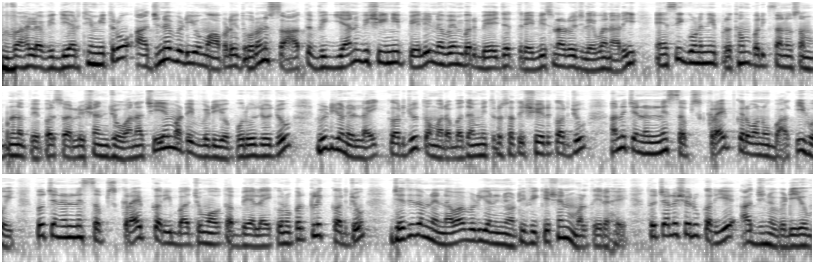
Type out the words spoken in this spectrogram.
વહેલા વિદ્યાર્થી મિત્રો, આજના વિડીયોમાં આપણે ધોરણ સાત વિજ્ઞાન વિષયની પહેલી નવેમ્બર બે હજાર ત્રેવીસના રોજ લેવાનારી એસી ગુણની પ્રથમ પરીક્ષાનું સંપૂર્ણ પેપર સોલ્યુશન જોવાના છીએ. માટે વીડિયો પૂરો જોજો. વિડીયોને લાઇક કરજો, તમારા બધા મિત્રો સાથે શેર કરજો અને ચેનલને સબસ્ક્રાઇબ કરવાનું બાકી હોય તો ચેનલને સબસ્ક્રાઇબ કરી બાજુમાં આવતા બે લાઇકન ઉપર ક્લિક કરજો, જેથી તમને નવા વિડીયોની નોટિફિકેશન મળતી રહે. તો ચાલો શરૂ કરીએ આજનો વીડિયો.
